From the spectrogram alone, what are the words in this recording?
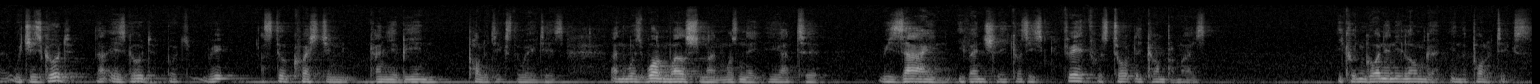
uh, which is good. That is good. But re- I still question: Can you be in politics the way it is? And there was one Welshman, wasn't he? He had to resign eventually because his faith was totally compromised. He couldn't go on any longer in the politics,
